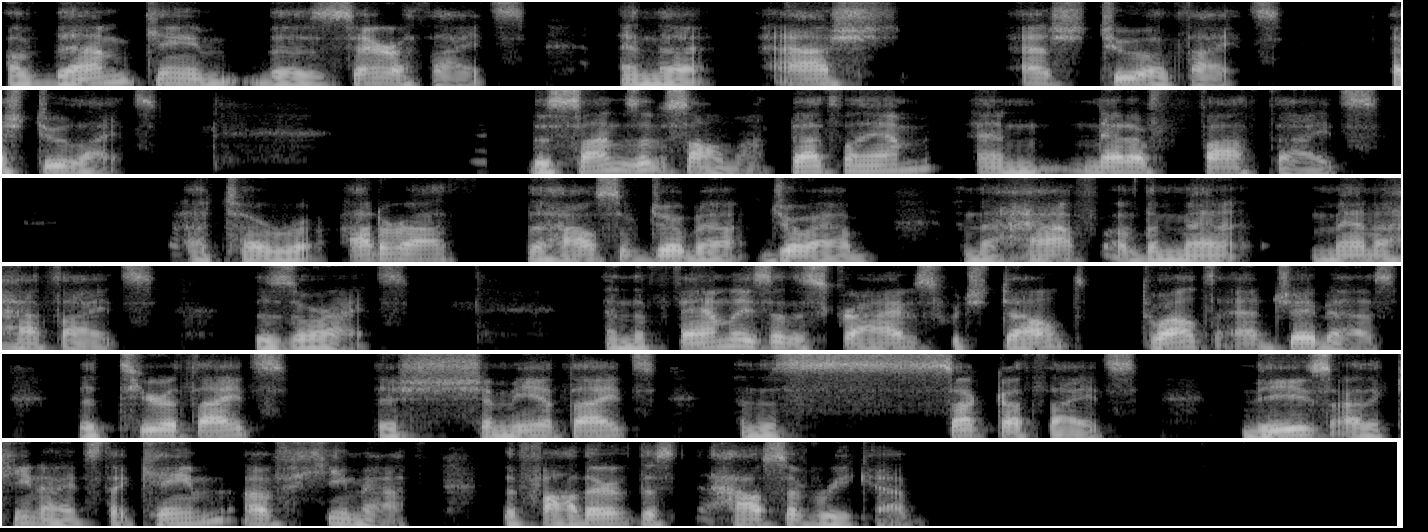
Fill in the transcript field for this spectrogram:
Of them came the Zareathites and the Ash Eshtuathites, Eshtulites. The sons of Salma, Bethlehem and Netophathites, Ataroth, the house of Joab, and the half of the Manahethites, the Zorites, and the families of the scribes which dealt dwelt at Jabez, the Tirathites, the Shimeathites, and the Suchathites. These are the Kenites that came of Hemath, the father of the house of Rechab.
